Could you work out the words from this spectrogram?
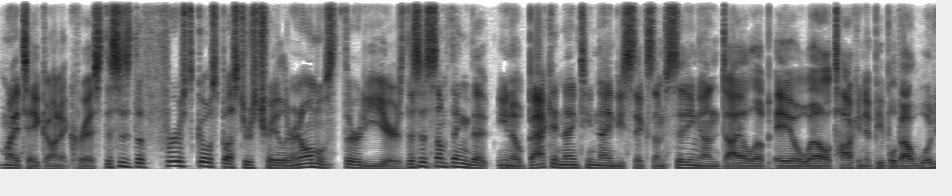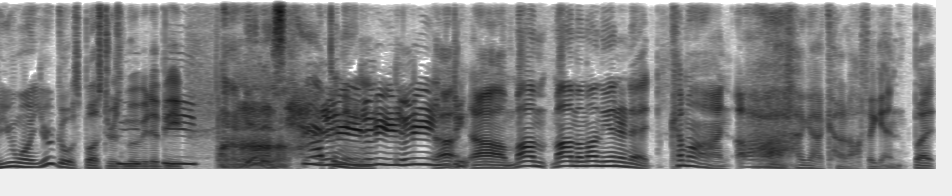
my take on it, Chris. This is the first Ghostbusters trailer in almost 30 years. This is something that you know, back in 1996, I'm sitting on dial-up AOL talking to people about what do you want your Ghostbusters movie to be. it is happening. Uh, uh, mom, mom, I'm on the internet. Come on. Ah, I got cut off again. But.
